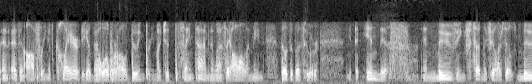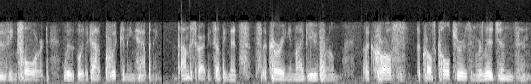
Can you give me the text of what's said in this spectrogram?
and as an offering of clarity about what we're all doing pretty much at the same time. And when I say all, I mean those of us who are in this and moving suddenly feel ourselves moving forward with with a kind of quickening happening. I'm describing something that's occurring in my view from across across cultures and religions and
